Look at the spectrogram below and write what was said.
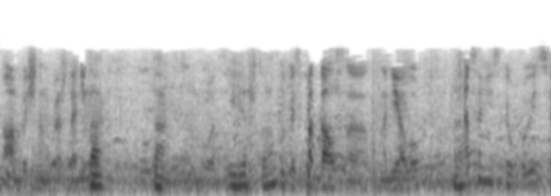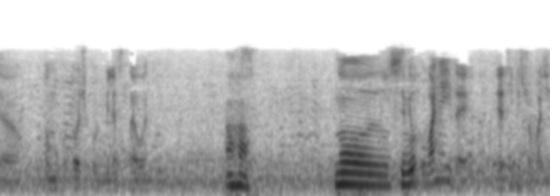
ну, обычному гражданину. Так, так. Вот. И что? Ну, то есть поддался на диалог. Так. Сейчас они спілкуються в тому куточку біля стели. Ага. Ну, сього... Спілкування йде. Я тільки що бачив.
